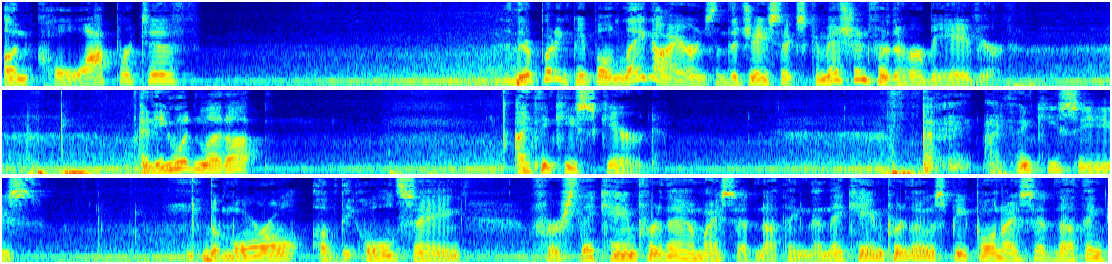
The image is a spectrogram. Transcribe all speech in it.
uncooperative. They're putting people in leg irons in the J6 Commission for her behavior. And he wouldn't let up. I think he's scared. I think he sees the moral of the old saying First they came for them, I said nothing. Then they came for those people, and I said nothing.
